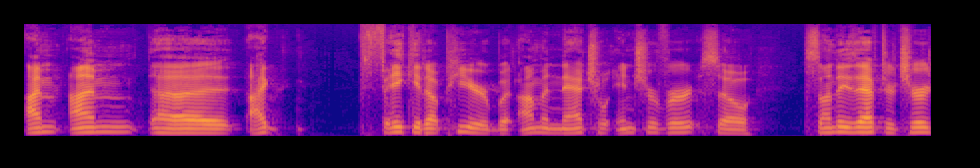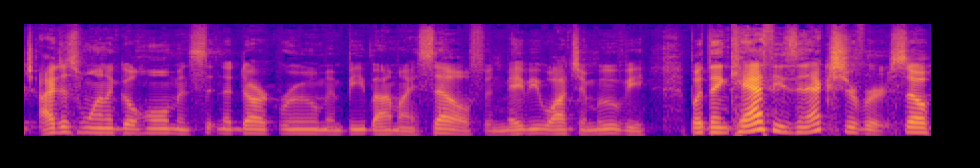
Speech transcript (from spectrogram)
I'm, I'm, uh, I fake it up here, but I'm a natural introvert. So Sundays after church, I just want to go home and sit in a dark room and be by myself and maybe watch a movie. But then Kathy's an extrovert, so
